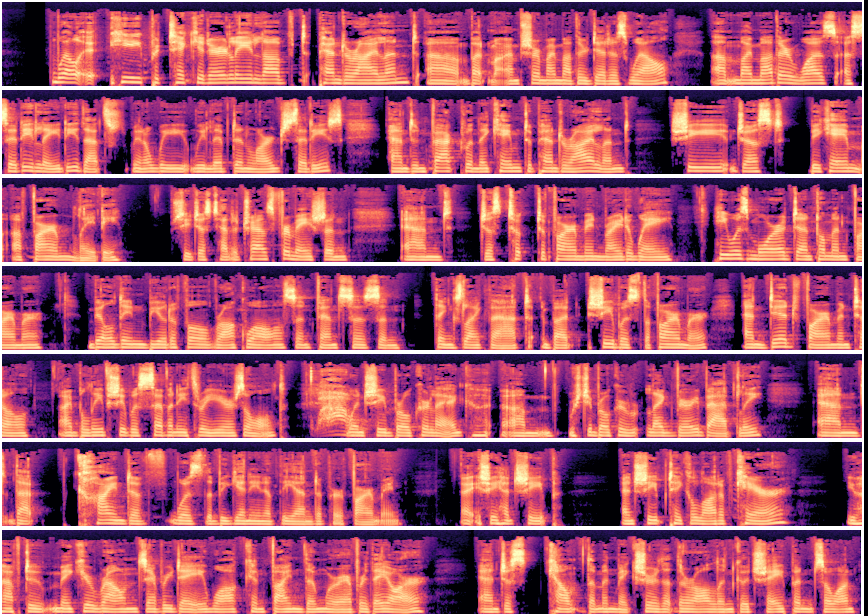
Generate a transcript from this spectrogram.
well, it, he particularly loved Pender Island, um, but I'm sure my mother did as well. Um, my mother was a city lady. That's, you know, we, we lived in large cities. And in fact, when they came to Pender Island, she just became a farm lady. She just had a transformation and just took to farming right away. He was more a gentleman farmer, building beautiful rock walls and fences and things like that. But she was the farmer and did farm until I believe she was 73 years old. Wow. When she broke her leg. Um, she broke her leg very badly. And that kind of was the beginning of the end of her farming. Uh, she had sheep, and sheep take a lot of care. You have to make your rounds every day, walk and find them wherever they are, and just count them and make sure that they're all in good shape and so on.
